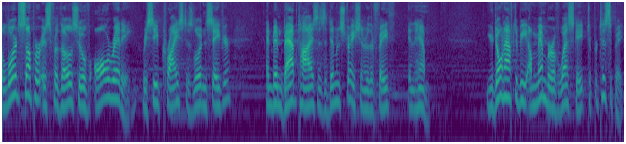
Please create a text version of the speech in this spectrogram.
The Lord's Supper is for those who have already received Christ as Lord and Savior and been baptized as a demonstration of their faith in Him. You don't have to be a member of Westgate to participate,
